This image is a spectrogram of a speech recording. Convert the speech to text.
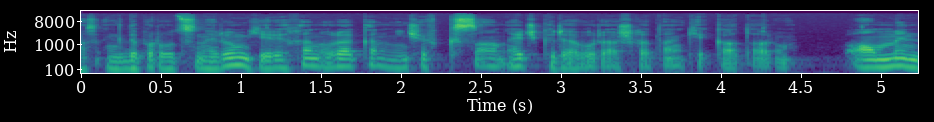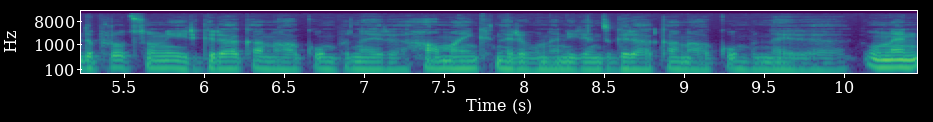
ասենք, դպրոցներում երեխան օրական մինչև 20 էջ գրավոր աշխատանք է կատարում ամեն դպրոց ունի իր գրական ակումբները, համայնքները ունեն իրենց գրական ակումբները, ունեն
